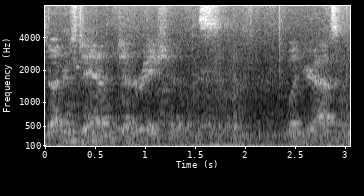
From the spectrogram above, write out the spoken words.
to understand generations when you're asking.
